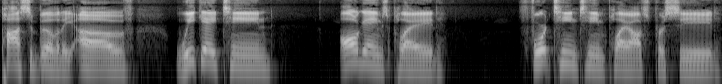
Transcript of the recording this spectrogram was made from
possibility of week 18, all games played, 14 team playoffs proceed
